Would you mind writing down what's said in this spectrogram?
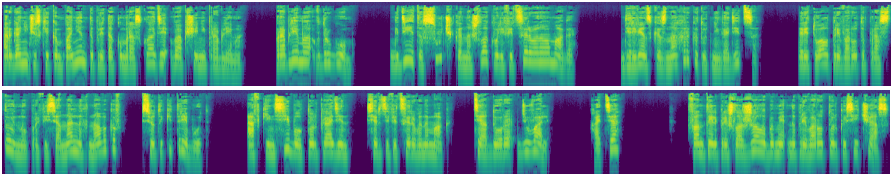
органические компоненты при таком раскладе вообще не проблема. Проблема в другом. Где эта сучка нашла квалифицированного мага? Деревенская знахарка тут не годится. Ритуал приворота простой, но профессиональных навыков все-таки требует. А в Кинси был только один сертифицированный маг – Теодора Дюваль. Хотя... Фантель пришла с жалобами на приворот только сейчас.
